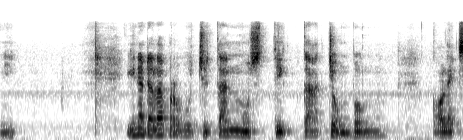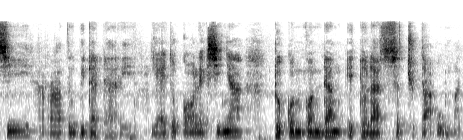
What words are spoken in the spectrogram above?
Ini ini adalah perwujudan mustika jombong koleksi Ratu Bidadari yaitu koleksinya Dukun Kondang Idola Sejuta Umat.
